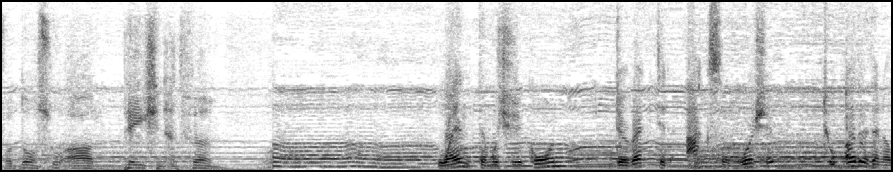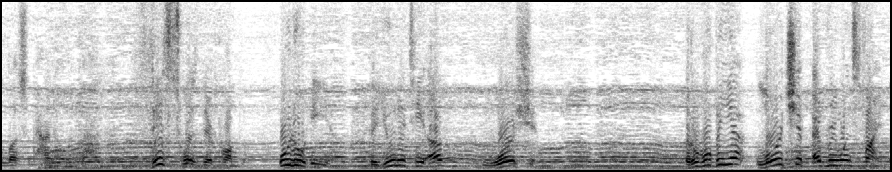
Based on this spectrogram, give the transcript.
for those who are patient and firm. When the mushrikun directed acts of worship to other than Allah subhanahu wa ta'ala. This was their problem. Uluhiyyah, the unity of worship. Rububiyyah, lordship, everyone's fine.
